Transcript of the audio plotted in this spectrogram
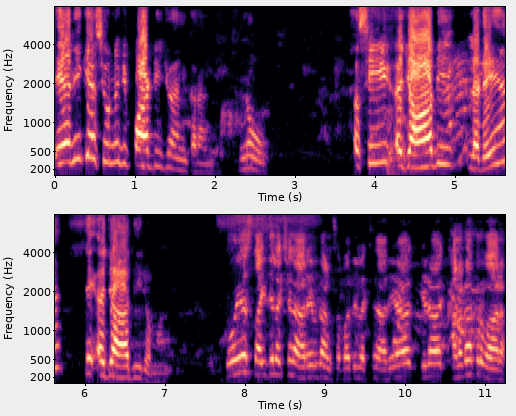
ਇਹ ਨਹੀਂ ਕਿ ਅਸੀਂ ਉਹਨਾਂ ਦੀ ਪਾਰਟੀ ਜੁਆਇਨ ਕਰਾਂਗੇ। ਨੋ ਅਸੀਂ ਆਜ਼ਾਦ ਹੀ ਲੜੇ ਆ ਤੇ ਆਜ਼ਾਦ ਹੀ ਰਵਾਂਗੇ। 2027 ਦੇ ਇਲੈਕਸ਼ਨ ਆ ਰਹੇ ਵਿਧਾਨ ਸਭਾ ਦੇ ਇਲੈਕਸ਼ਨ ਆ ਰਹੇ ਆ, ਜਿਹੜਾ ਖਾਲੜਾ ਪਰਿਵਾਰ ਆ।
